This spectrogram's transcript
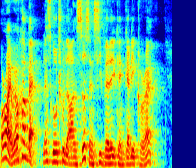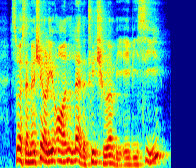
Alright, welcome back. Let's go through the answers and see whether you can get it correct. So as I mentioned earlier on, let the three children be A, B, C.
